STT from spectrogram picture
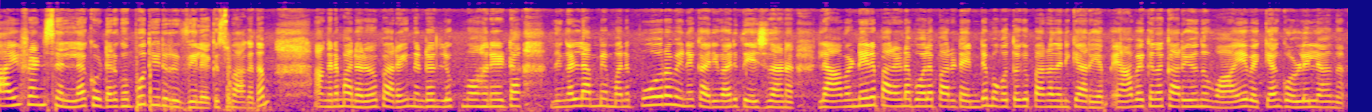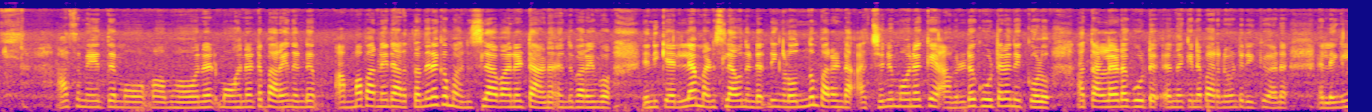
ഹായ് ഫ്രണ്ട്സ് എല്ലാ കൂട്ടുകാർക്കും പുതിയൊരു റിവ്യൂയിലേക്ക് സ്വാഗതം. അങ്ങനെ മനോരമ പറയുന്നുണ്ട് ലുക്ക് മോഹനേട്ട നിങ്ങളുടെ അമ്മ മനഃപൂർവം എന്നെ കരിവാരി തേച്ചതാണ്. ലാവണ്യനെ പറയണ പോലെ പറഞ്ഞിട്ട് എന്റെ മുഖത്തൊക്കെ പറഞ്ഞത് എനിക്കറിയാം. ഞാൻ വെക്കുന്ന കറിയൊന്നും വായ വെക്കാൻ കൊള്ളില്ല എന്ന് ആ സമയത്ത് മോ മോഹന മോഹനേട്ടൻ പറയുന്നുണ്ട് അമ്മ പറഞ്ഞതിന്റെ അർത്ഥം നിനക്ക് മനസ്സിലാവാനായിട്ടാണ് എന്ന് പറയുമ്പോൾ എനിക്കെല്ലാം മനസ്സിലാവുന്നുണ്ട്. നിങ്ങളൊന്നും പറയണ്ട. അച്ഛനും മോനൊക്കെ അവരുടെ കൂട്ടരെ നിൽക്കോളൂ ആ തള്ളയുടെ കൂട്ട് എന്നൊക്കെ ഇങ്ങനെ പറഞ്ഞുകൊണ്ടിരിക്കുകയാണ് അല്ലെങ്കിൽ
